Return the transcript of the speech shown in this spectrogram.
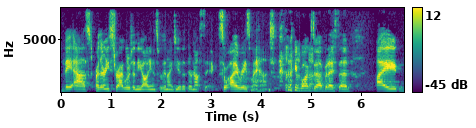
they asked, Are there any stragglers in the audience with an idea that they're not saying? So I raised my hand. I walked up and I said, I,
